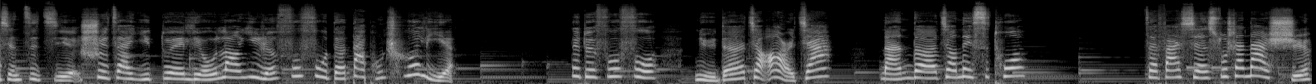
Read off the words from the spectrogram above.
现自己睡在一对流浪艺人夫妇的大篷车里。那对夫妇，女的叫奥尔加，男的叫内斯托。在发现苏珊娜时，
